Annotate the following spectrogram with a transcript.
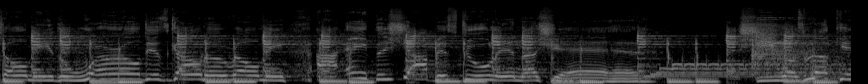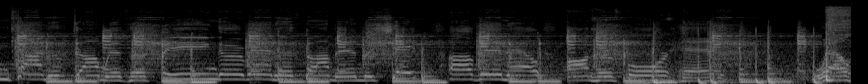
told me the world is gonna roll me. I ain't the sharpest tool in the shed. Looking kind of dumb with her finger and her thumb in the shape of an L on her forehead. Well,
